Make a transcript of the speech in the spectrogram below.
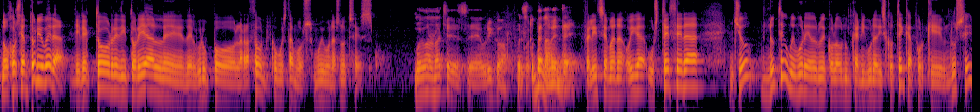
Don José Antonio Vera, director editorial eh, del grupo La Razón, ¿cómo estamos? Muy buenas noches. Muy buenas noches, eh, Eurico. Pues estupendamente. Feliz semana. Oiga, usted era... Yo no tengo memoria de haberme colado nunca en ninguna discoteca, porque, no sé,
